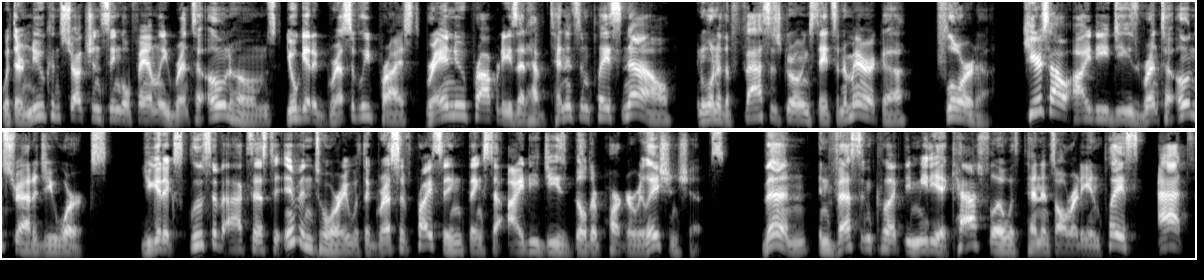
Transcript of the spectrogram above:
With their new construction single family rent to own homes, you'll get aggressively priced, brand new properties that have tenants in place now in one of the fastest growing states in America, Florida. Here's how IDG's rent to own strategy works. You get exclusive access to inventory with aggressive pricing thanks to IDG's builder partner relationships. Then invest and collect immediate cash flow with tenants already in place at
